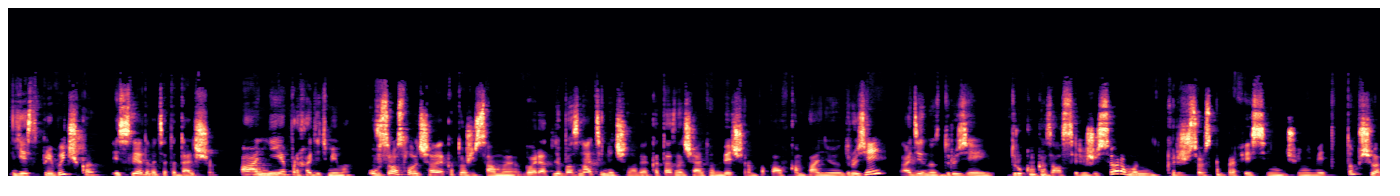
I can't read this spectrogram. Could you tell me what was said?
есть привычка исследовать это дальше а не проходить мимо. У взрослого человека то же самое. Говорят, любознательный человек. Это означает, он вечером попал в компанию друзей. Один из друзей вдруг оказался режиссером, он к режиссерской профессии ничего не имеет общего.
